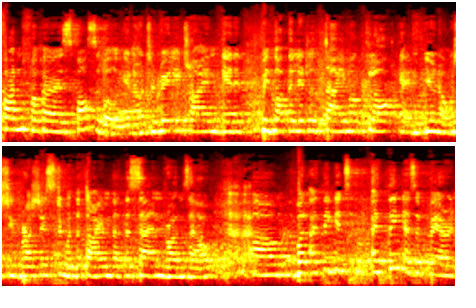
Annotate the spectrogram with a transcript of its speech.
fun for her as possible, you know, to really try and get it. We've got the little timer clock, and you know, she brushes to the time that the sand runs out. Um, but I think it's, I think as a parent,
